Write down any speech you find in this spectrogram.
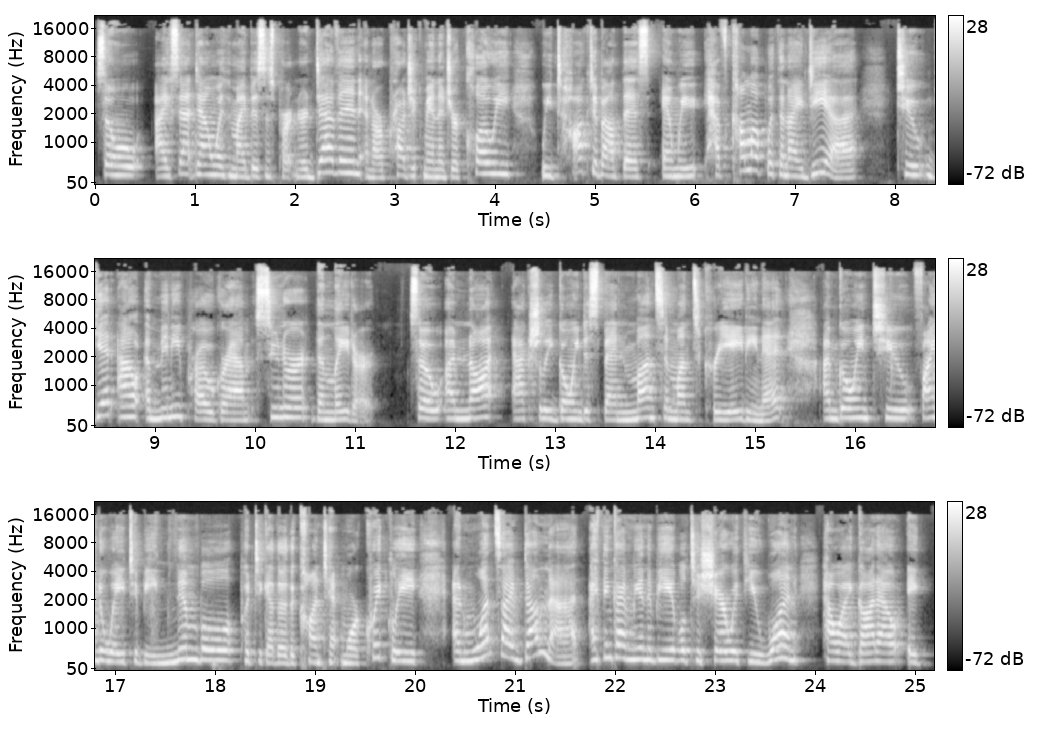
So I sat down with my business partner, Devin, and our project manager, Chloe. We talked about this and we have come up with an idea to get out a mini program sooner than later. So I'm not actually going to spend months and months creating it. I'm going to find a way to be nimble, put together the content more quickly. And once I've done that, I think I'm going to be able to share with you one, how I got out a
